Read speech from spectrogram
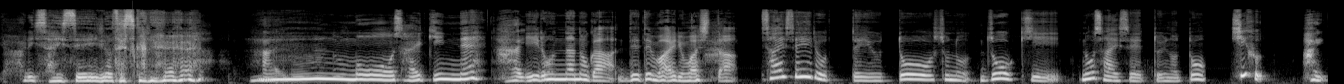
やはり再生医療ですかね。はい。もう最近ね、はい、いろんなのが出てまいりました。再生医療っていうと、その臓器の再生というのと、皮膚。はい。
